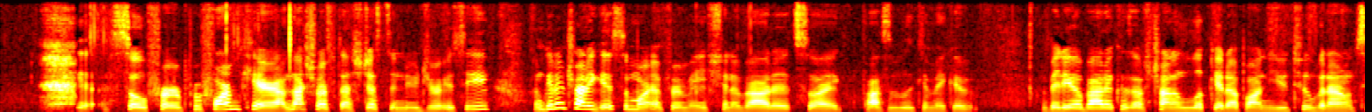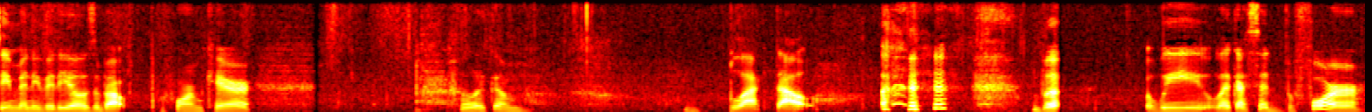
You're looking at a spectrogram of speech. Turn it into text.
yeah, so for perform care, I'm not sure if that's just in New Jersey. I'm gonna try to get some more information about it so I possibly can make a video about it because I was trying to look it up on YouTube but I don't see many videos about perform care. I feel like I'm blacked out. but we, like I said before,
